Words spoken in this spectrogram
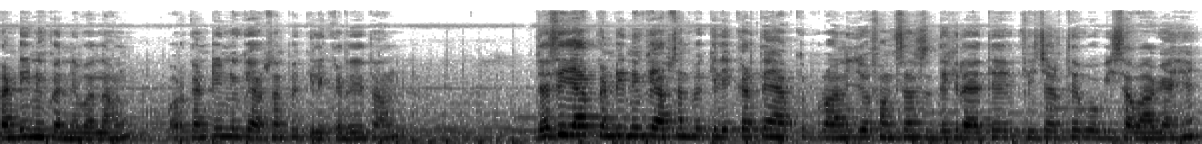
कंटिन्यू करने वाला हूँ और कंटिन्यू के ऑप्शन पे क्लिक कर देता हूँ। जैसे ही आप कंटिन्यू के ऑप्शन पे क्लिक करते हैं, आपके पुराने जो फ़ंक्शंस दिख रहे थे फीचर थे, वो भी सब आ गए हैं।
